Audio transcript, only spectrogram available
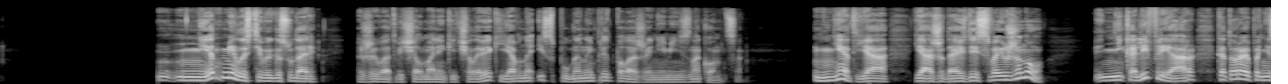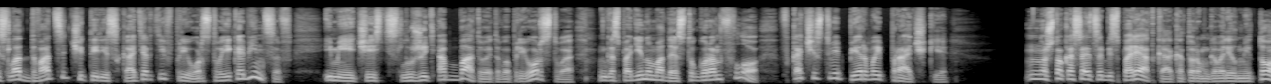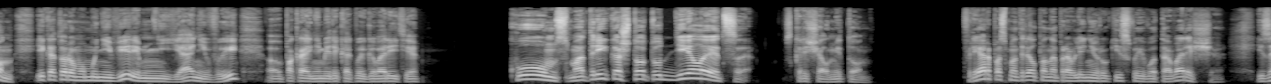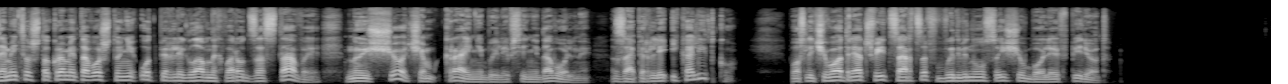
Нет, милостивый государь, живо отвечал маленький человек, явно испуганный предположениями незнакомца. Нет, я я ожидаю здесь свою жену. Николи Фриар, которая понесла 24 скатерти в приорство якобинцев, имея честь служить аббату этого приорства, господину Модесту Горанфло, в качестве первой прачки. Но что касается беспорядка, о котором говорил Митон, и которому мы не верим ни я, ни вы, э, по крайней мере, как вы говорите. «Кум, смотри-ка, что тут делается!» — вскричал Митон. Фриар посмотрел по направлению руки своего товарища и заметил, что кроме того, что не отперли главных ворот заставы, но еще, чем крайне были все недовольны, заперли и калитку. После чего отряд швейцарцев выдвинулся еще более вперед.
